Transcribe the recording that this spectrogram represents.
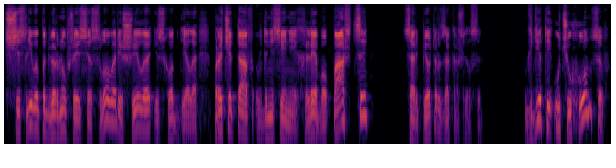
Счастливо подвернувшееся слово решило исход дела. Прочитав в донесении «хлебопашцы», царь Петр закашлялся. — Где ты у чухонцев?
